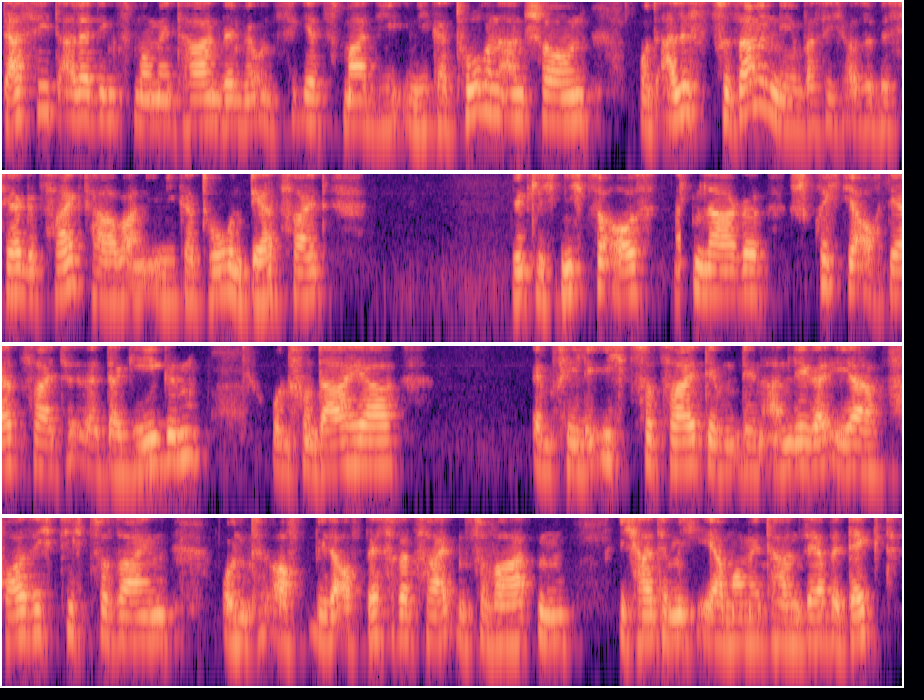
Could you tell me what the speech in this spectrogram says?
Das sieht allerdings momentan, wenn wir uns jetzt mal die Indikatoren anschauen und alles zusammennehmen, was ich also bisher gezeigt habe an Indikatoren derzeit wirklich nicht so aus. Die Lage spricht ja auch derzeit äh, dagegen und von daher empfehle ich zurzeit dem, den Anleger eher vorsichtig zu sein und auf, wieder auf bessere Zeiten zu warten. Ich halte mich eher momentan sehr bedeckt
